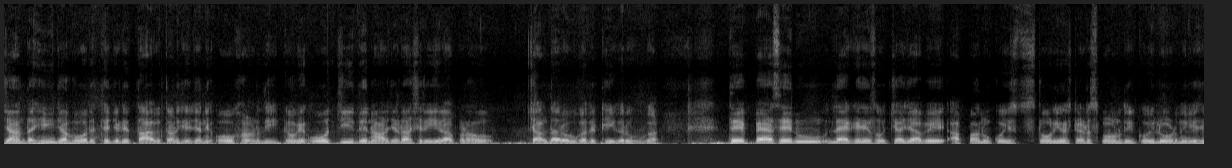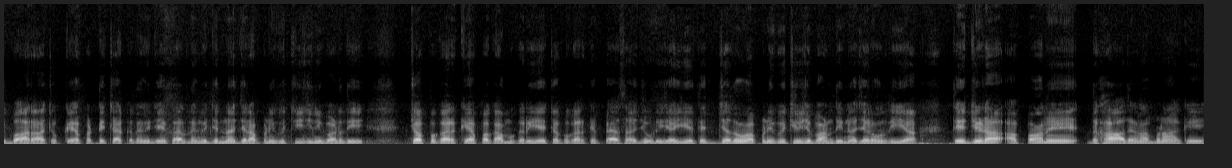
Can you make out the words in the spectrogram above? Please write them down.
ਜਾਂ ਦਹੀਂ ਜਾਂ ਹੋਰ ਇੱਥੇ ਜਿਹੜੇ ਤਾਕਤ ਵਾਲੀ ਚੀਜ਼ਾਂ ਨੇ ਉਹ ਖਾਣ ਦੀ, ਕਿਉਂਕਿ ਉਹ ਚੀਜ਼ ਦੇ ਨਾਲ ਜਿਹੜਾ ਸਰੀਰ ਆਪਣਾ ਉਹ ਚੱਲਦਾ ਰਹੂਗਾ ਤੇ ਠੀਕ ਰਹੂਗਾ। ਤੇ ਪੈਸੇ ਨੂੰ ਲੈ ਕੇ ਜੇ ਸੋਚਿਆ ਜਾਵੇ, ਆਪਾਂ ਨੂੰ ਕੋਈ ਸਟੋਰੀਆਂ ਸਟੇਟਸ ਪਾਉਣ ਦੀ ਕੋਈ ਲੋੜ ਨਹੀਂ ਵੀ ਅਸੀਂ ਬਾਹਰ ਆ ਚੁੱਕੇ ਆ ਫੱਟੇ ਚੱਕ ਦਾਂਗੇ ਜੇ ਕਰ ਦਾਂਗੇ ਜਿੰਨਾ ਚਿਰ ਆਪਣੀ ਕੋਈ ਚੀਜ਼ ਨਹੀਂ ਬਣਦੀ, ਚੁੱਪ ਕਰਕੇ ਆਪਾਂ ਕੰਮ ਕਰੀਏ, ਚੁੱਪ ਕਰਕੇ ਪੈਸਾ ਜੋੜੀ ਜਾਈਏ ਤੇ ਜਦੋਂ ਆਪਣੀ ਕੋਈ ਚੀਜ਼ ਬਣਦੀ ਨਜ਼ਰ ਆਉਂਦੀ ਆ ਤੇ ਜਿਹੜਾ ਆਪਾਂ ਨੇ ਦਿਖਾ ਦੇਣਾ ਬਣਾ ਕੇ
